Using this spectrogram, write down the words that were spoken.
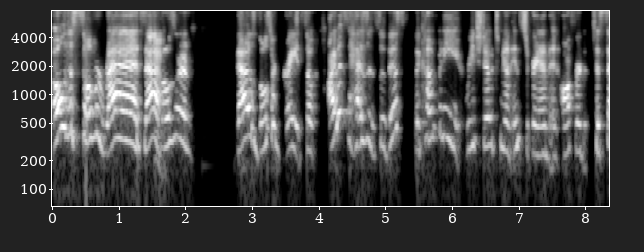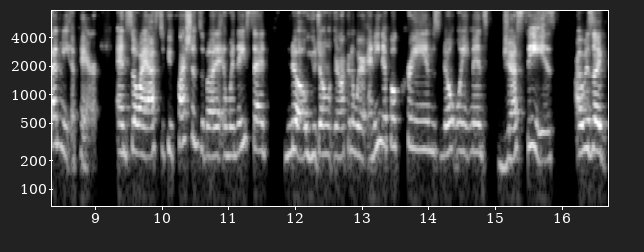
Oh, the Silverettes. Yeah, Yeah. those are that was those are great. So I was hesitant. So this the company reached out to me on Instagram and offered to send me a pair. And so I asked a few questions about it. And when they said, no, you don't, you're not going to wear any nipple creams, no ointments, just these. I was like,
